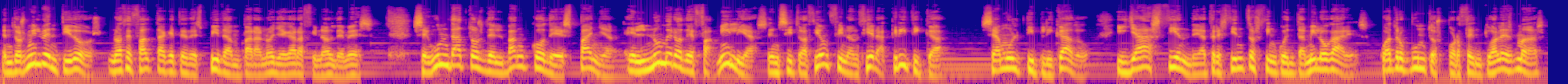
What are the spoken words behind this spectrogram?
En 2022 no hace falta que te despidan para no llegar a final de mes. Según datos del Banco de España, el número de familias en situación financiera crítica se ha multiplicado y ya asciende a 350.000 hogares, cuatro puntos porcentuales más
